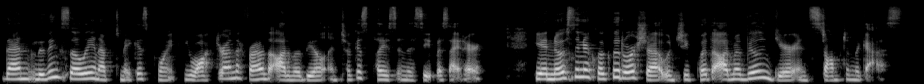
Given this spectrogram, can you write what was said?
Then, moving slowly enough to make his point, he walked around the front of the automobile and took his place in the seat beside her. He had no sooner clicked the door shut when she put the automobile in gear and stomped on the gas.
